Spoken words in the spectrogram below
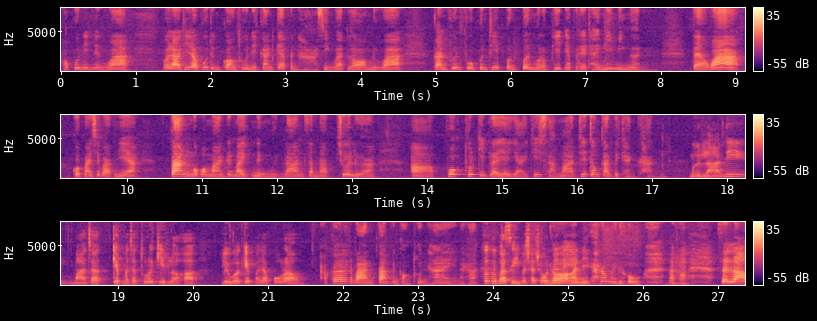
ขอพูดนิดหนึ่งว่า เวลาที่เราพูดถึงกองทุนในการแก้ปัญหาสิ่งแวดล้อม หรือว่าการฟื้นฟูพื้นที่ปนเปื้อนมลพิษเนี่ยประเทศไทยไม่มีเงิน แต่ว่ากฎหมายฉบับเนี้ยตั้งงบประมาณขึ้นมาอีก 1 0,000 ล้านสำหรับช่วยเหลืออา พวกธุรกิจรายใหญ่ ๆ ที่สามารถที่ต้องการไปแข่งขันหมื่นล้านนี่มาจากเก็บมาจากธุรกิจเหรอคะหรือว่าเก็บมาจากพวกเราก็รัฐบาลตั้งเป็นกองทุนให้นะคะ ก็คือภาษีประชาชนก็นั่นเองอันนี้ก็ต้องไปดูนะคะ เสร็จแล้ว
